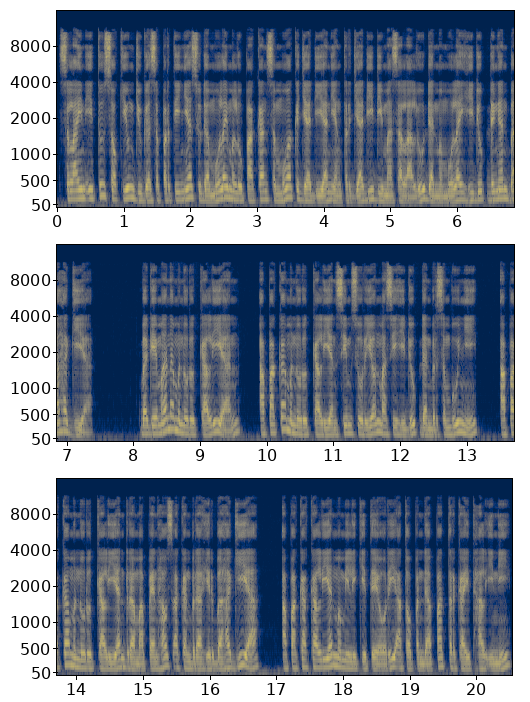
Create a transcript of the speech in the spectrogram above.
Selain itu Sokyung juga sepertinya sudah mulai melupakan semua kejadian yang terjadi di masa lalu dan memulai hidup dengan bahagia. Bagaimana menurut kalian? Apakah menurut kalian Sim Suryon masih hidup dan bersembunyi? Apakah menurut kalian drama Penthouse akan berakhir bahagia? Apakah kalian memiliki teori atau pendapat terkait hal ini?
